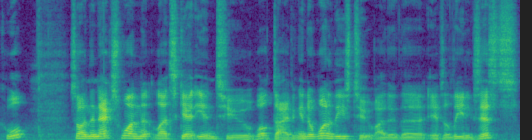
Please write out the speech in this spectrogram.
Cool. So in the next one, let's get into, well, diving into one of these two, either the if the lead exists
